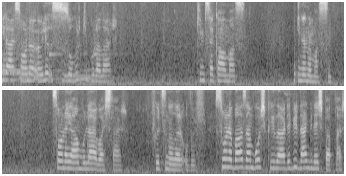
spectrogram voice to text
Bir ay sonra öyle ıssız olur ki buralar. Kimse kalmaz. İnanamazsın. Sonra yağmurlar başlar. Fırtınalar olur. Sonra bazen boş kıyılarda birden güneş patlar.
